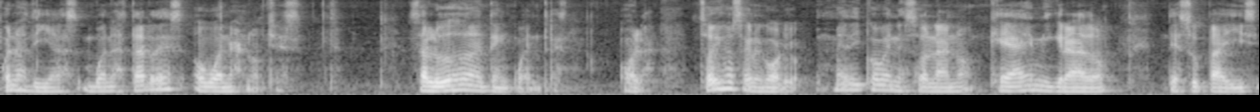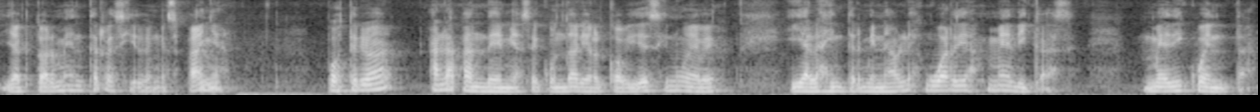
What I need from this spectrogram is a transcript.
buenos días, buenas tardes o buenas noches. Saludos donde te encuentres. Hola, soy José Gregorio, un médico venezolano que ha emigrado de su país y actualmente reside en España. Posterior a la pandemia secundaria al COVID-19 y a las interminables guardias médicas, me di cuenta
